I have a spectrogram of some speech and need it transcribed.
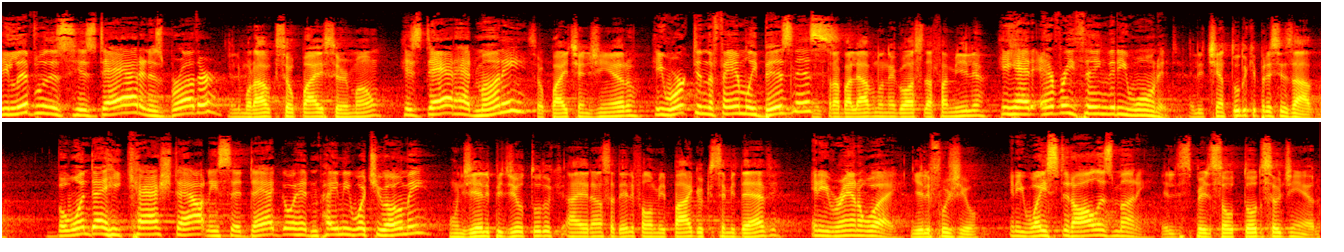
He lived with his, his dad and his brother. Ele morava com seu pai e seu irmão. His dad had money. Seu pai tinha dinheiro. He worked in the family Ele business. trabalhava no negócio da família. He had everything that he wanted. Ele tinha tudo que precisava. But one day he cashed out and he said, Dad, go ahead and pay me what you owe me. Um dia ele pediu tudo a herança dele, falou: "Me pague o que você me deve", And he ran away. e ele fugiu. And he wasted all his money. Ele desperdiçou todo o seu dinheiro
